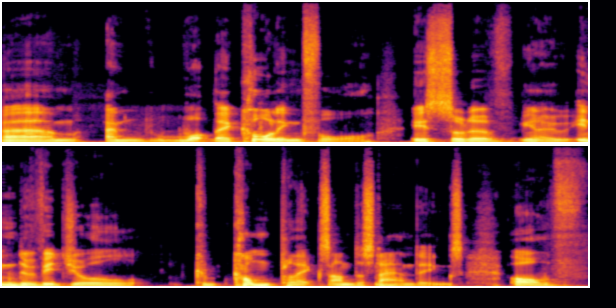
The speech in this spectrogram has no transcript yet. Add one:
Um, and what they're calling for is sort of, you know, individual com- complex understandings of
